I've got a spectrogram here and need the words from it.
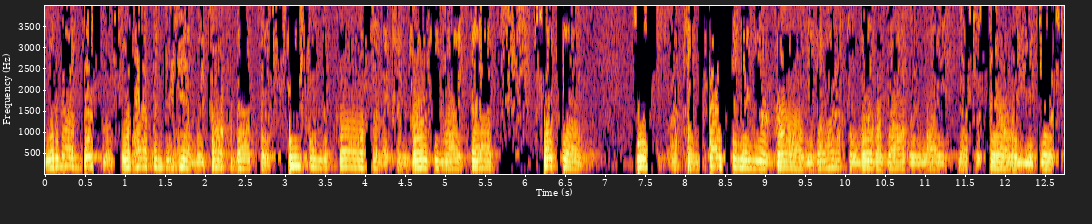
What about Dismas? What happened to him? We talk about the thief on the cross and the conversion like that. Such a just a confession and you're gone. You don't have to live a godly life necessarily. You just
